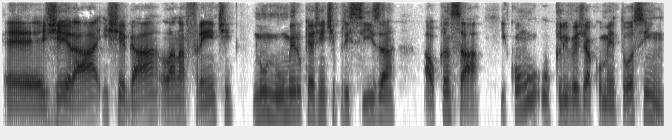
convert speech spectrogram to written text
é, gerar e chegar lá na frente no número que a gente precisa alcançar. E como o Cleaver já comentou, assim,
